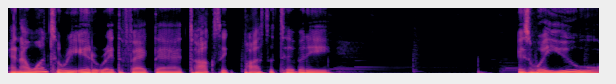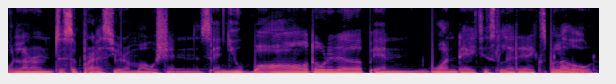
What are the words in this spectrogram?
And I want to reiterate the fact that toxic positivity is where you learn to suppress your emotions and you bottled it up and one day just let it explode.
